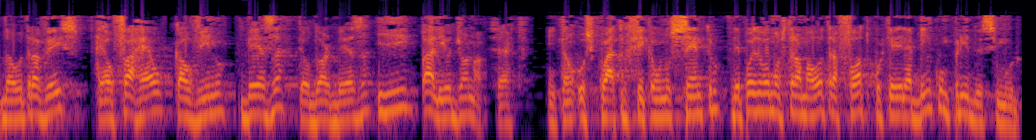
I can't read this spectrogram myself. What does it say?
da outra vez. É o Farrell, Calvino, Beza, Theodor Beza e ali o John Knox, certo? Então os quatro ficam no centro. Depois eu vou mostrar uma outra foto porque ele é bem comprido esse muro.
